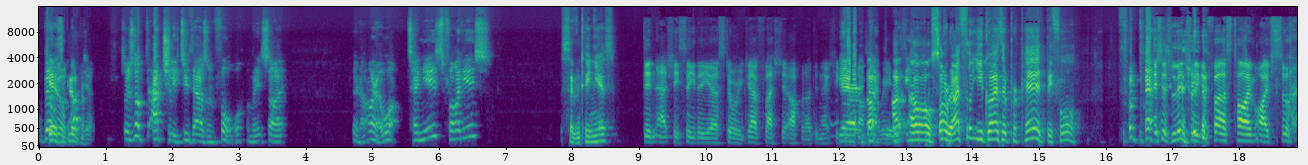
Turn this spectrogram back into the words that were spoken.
a build Yeah, it's a number? build Yeah. So it's not actually 2004. I mean, it's like you know, I don't know what, 10 years, five years. 17 years. Didn't actually see the uh, story. Jav flashed it up, and I didn't actually Yeah, get a chance to exactly. I, oh, oh, sorry. I thought you guys had prepared before. This is literally the first time I've saw.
